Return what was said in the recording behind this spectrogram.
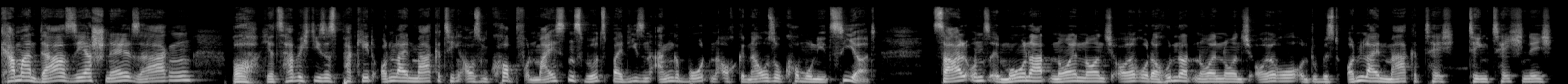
kann man da sehr schnell sagen, boah, jetzt habe ich dieses Paket Online-Marketing aus dem Kopf. Und meistens wird es bei diesen Angeboten auch genauso kommuniziert. Zahl uns im Monat 99 Euro oder 199 Euro und du bist Online-Marketing technisch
